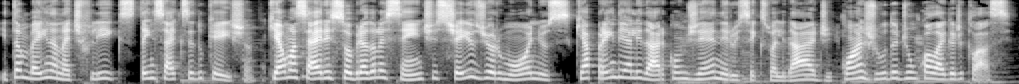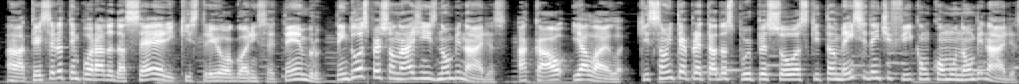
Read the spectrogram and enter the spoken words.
E também na Netflix tem Sex Education, que é uma série sobre adolescentes cheios de hormônios que aprendem a lidar com gênero e sexualidade com a ajuda de um colega de classe. A terceira temporada da série, que estreou agora em setembro, tem duas personagens não binárias, a Cal e a Layla, que são interpretadas por pessoas que também se identificam como não binárias.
